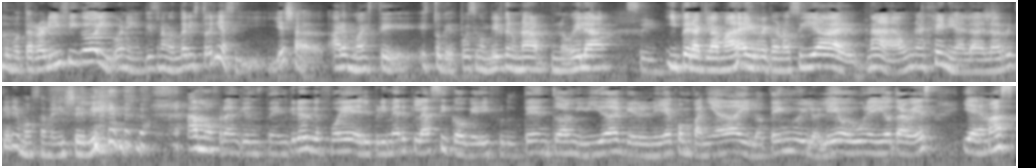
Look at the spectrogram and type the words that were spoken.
como terrorífico y bueno, y empiezan a contar historias y, y ella arma este, esto que después se convierte en una novela Sí. hiper aclamada y reconocida. eh, Nada, una genia, la, la requeremos a Mary Shelley. Amo Frankenstein, creo que fue el primer clásico que disfruté en toda mi vida, que lo leí acompañada y lo tengo y lo leo una y otra vez. Y además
